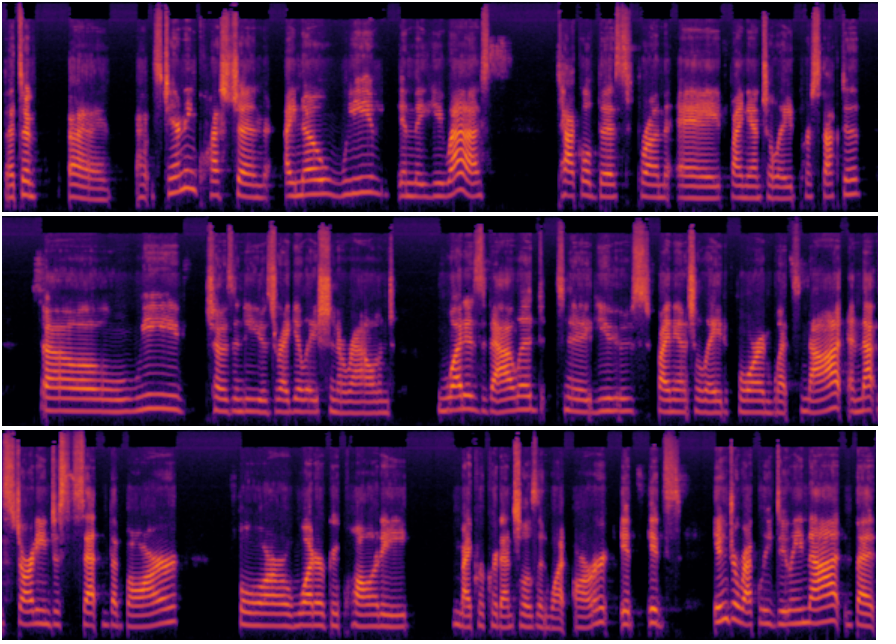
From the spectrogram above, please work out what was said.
That's a uh, outstanding question. I know we in the U.S. tackled this from a financial aid perspective. So we've chosen to use regulation around what is valid to use financial aid for and what's not. And that's starting to set the bar for what are good quality micro credentials and what aren't. It, it's indirectly doing that, but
